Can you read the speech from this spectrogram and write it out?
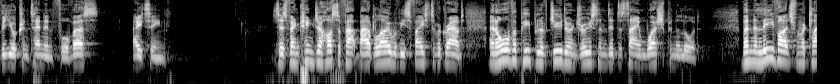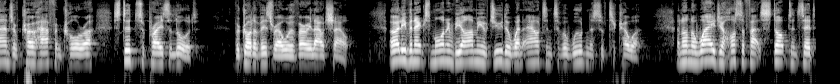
that you're contending for. Verse 18 it says, Then King Jehoshaphat bowed low with his face to the ground, and all the people of Judah and Jerusalem did the same, worshipping the Lord. Then the Levites from the clans of Kohath and Korah stood to praise the Lord, the God of Israel, with a very loud shout. Early the next morning, the army of Judah went out into the wilderness of Tekoa. And on the way, Jehoshaphat stopped and said,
